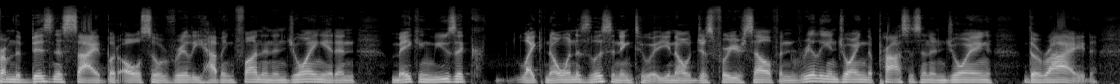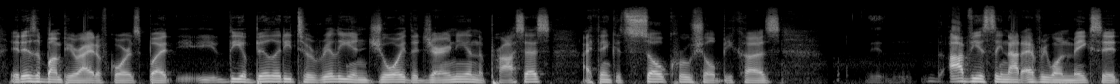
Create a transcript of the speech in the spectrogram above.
from the business side but also really having fun and enjoying it and making music like no one is listening to it you know just for yourself and really enjoying the process and enjoying the ride. It is a bumpy ride of course but the ability to really enjoy the journey and the process i think it's so crucial because obviously not everyone makes it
